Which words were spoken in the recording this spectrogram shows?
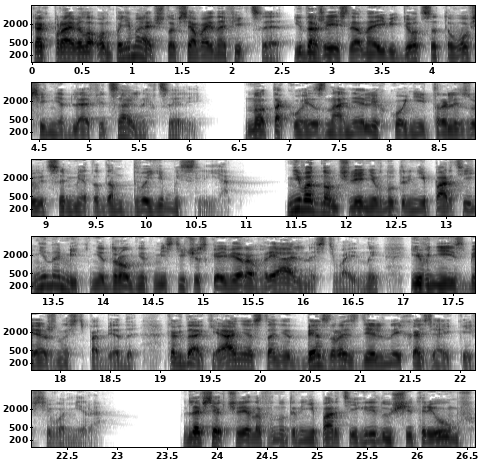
Как правило, он понимает, что вся война фикция, и даже если она и ведется, то вовсе не для официальных целей. Но такое знание легко нейтрализуется методом двоемыслия. Ни в одном члене внутренней партии ни на миг не дрогнет мистическая вера в реальность войны и в неизбежность победы, когда Океания станет безраздельной хозяйкой всего мира. Для всех членов внутренней партии грядущий триумф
